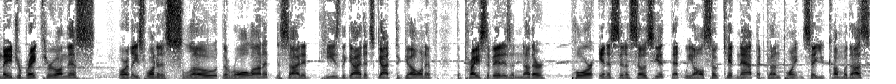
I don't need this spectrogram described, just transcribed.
major breakthrough on this, or at least wanted to slow the roll on it, decided he's the guy that's got to go, and if the price of it is another poor innocent associate that we also kidnap at gunpoint and say you come with us.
